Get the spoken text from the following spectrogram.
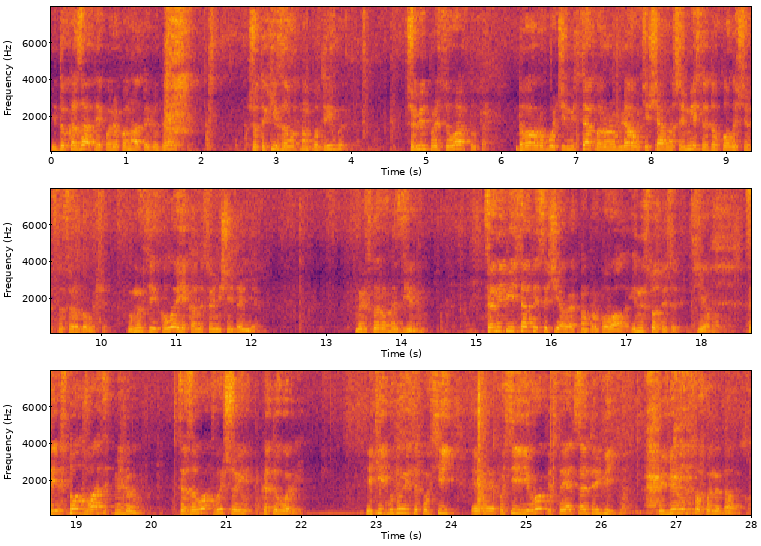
і доказати і переконати людей, що такий завод нам потрібен, що він працював тут, давав робочі місця, переробляв, очищав наше місто і довколишнє все середовище. Бо ми в цій екології, яка на сьогоднішній день є. Ми скоро не згинемо. Це не 50 тисяч євро, як нам пропонували, і не 100 тисяч євро. Це є 120 мільйонів. Це завод вищої категорії, який будується по всій, е, по всій Європі, стоять в центрі Відня. І в Білостоку недалеко.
